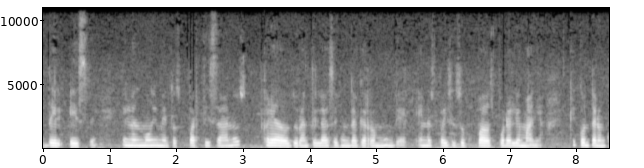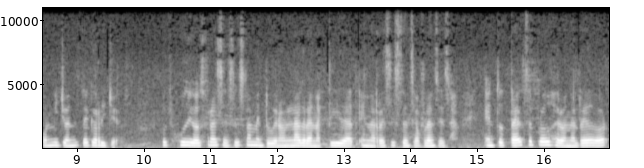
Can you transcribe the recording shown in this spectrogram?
del Este en los movimientos partisanos creados durante la Segunda Guerra Mundial en los países ocupados por Alemania, que contaron con millones de guerrilleros. Los judíos franceses también tuvieron la gran actividad en la resistencia francesa. En total se produjeron alrededor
